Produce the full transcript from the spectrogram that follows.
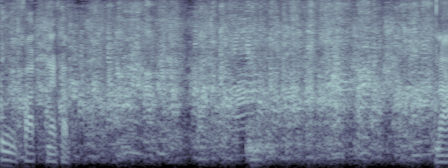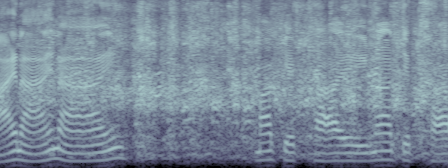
ตู้ฟักนะครับไหนไหนไหนมาเก็บไข่มาเก็บไข่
